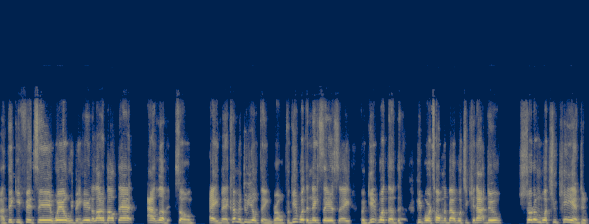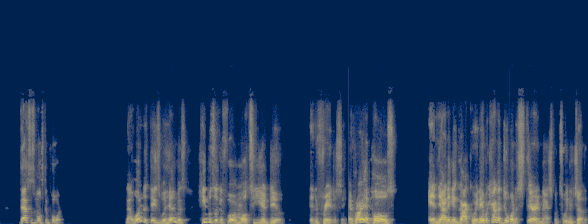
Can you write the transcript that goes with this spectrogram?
I think he fits in well. We've been hearing a lot about that. I love it. So hey man, come and do your thing, bro. Forget what the naysayers say. Forget what the, the people are talking about, what you cannot do. Show them what you can do. That's what's most important. Now, one of the things with him is he was looking for a multi-year deal in free agency. And Ryan Poles and Yannick Ngakoue, they were kind of doing a staring match between each other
